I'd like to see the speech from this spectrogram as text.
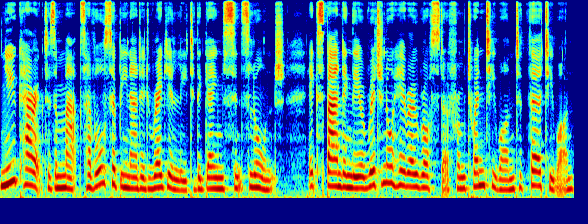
New characters and maps have also been added regularly to the game since launch, expanding the original hero roster from 21 to 31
